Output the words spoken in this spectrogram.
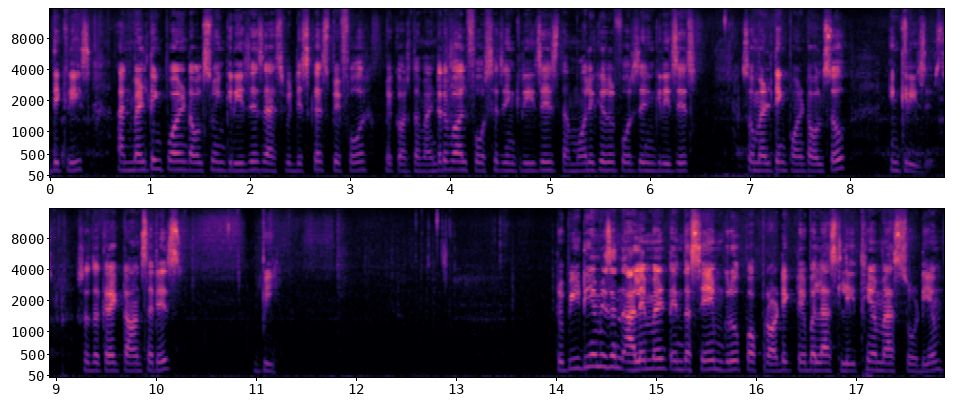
decrease. And melting point also increases as we discussed before because the van der Waals forces increases the molecular forces increases. So melting point also increases. So the correct answer is B. Rubidium is an element in the same group of periodic table as lithium as sodium.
